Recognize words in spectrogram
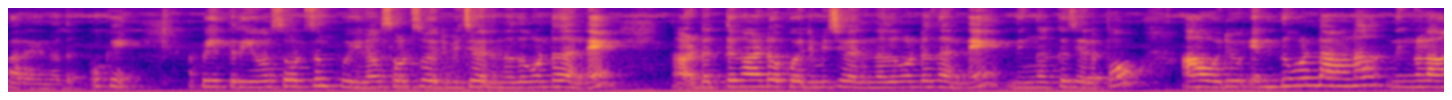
പറയുന്നത്. ഓക്കെ. അപ്പോൾ ഈ ത്രീ ഓഫ് സോഡ്സും ക്വീൻ ഓഫ് സോഡ്സും ഒരുമിച്ച് വരുന്നത് കൊണ്ട് തന്നെ ഡെത്ത് ഒക്കെ ഒരുമിച്ച് വരുന്നത് കൊണ്ട് തന്നെ നിങ്ങൾക്ക് ചിലപ്പോൾ ആ ഒരു എന്തുകൊണ്ടാണ് നിങ്ങൾ ആ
